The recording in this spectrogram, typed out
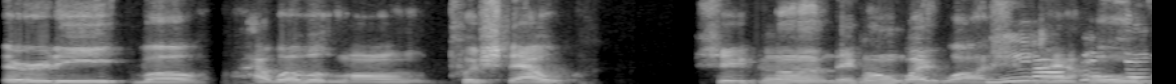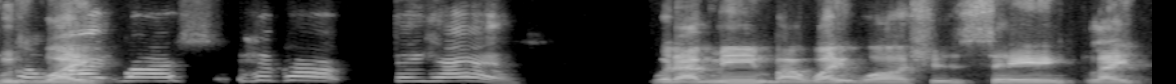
30, well, however long pushed out, shit gonna they gonna whitewash You it, man. Hov was white. whitewash hip hop? They have. What I mean by whitewash is saying like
